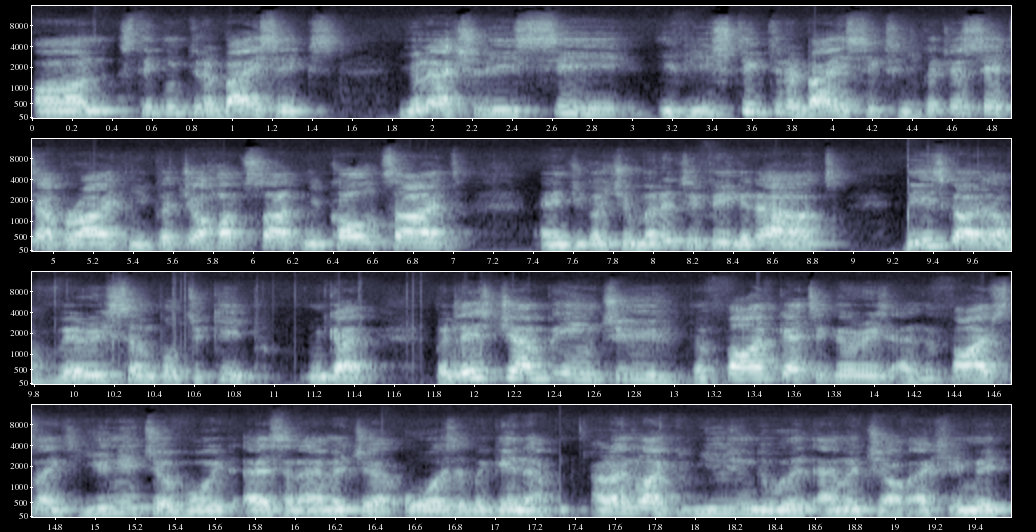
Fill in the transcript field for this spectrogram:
on sticking to the basics, you'll actually see if you stick to the basics and you've got your setup right and you've got your hot site and your cold site and you've got your humidity figured out, these guys are very simple to keep. Okay, but let's jump into the five categories and the five snakes you need to avoid as an amateur or as a beginner. I don't like using the word amateur. I've actually met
